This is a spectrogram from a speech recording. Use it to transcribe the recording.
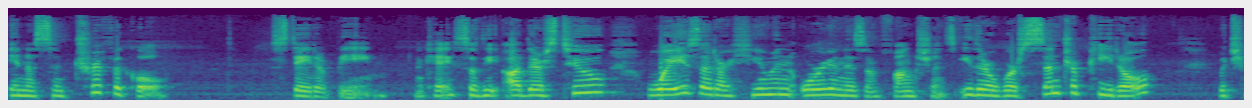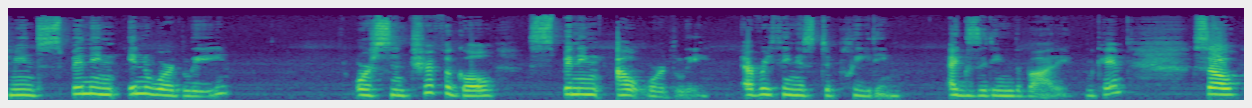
in a centrifugal state of being. Okay, so the uh, there's two ways that our human organism functions. Either we're centripetal, which means spinning inwardly, or centrifugal, spinning outwardly. Everything is depleting, exiting the body. Okay, so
